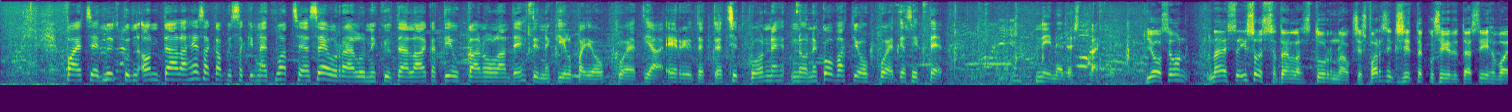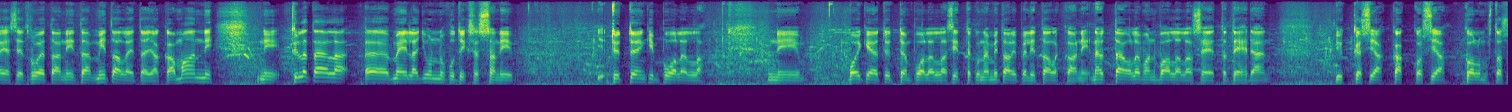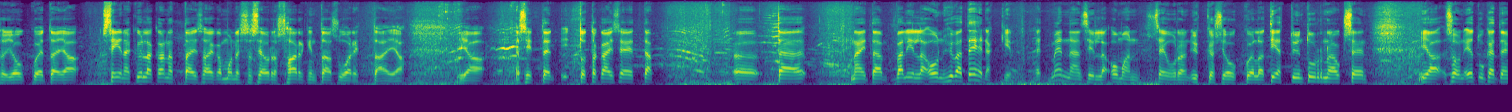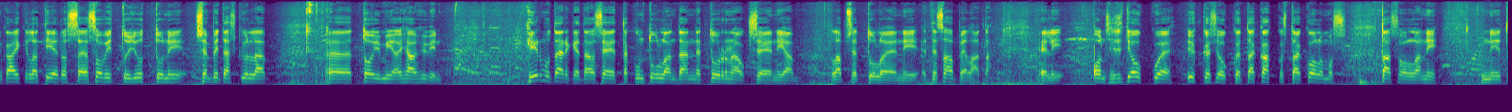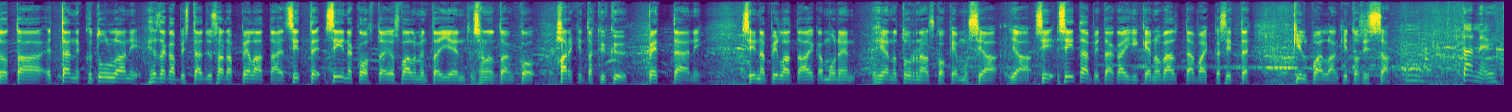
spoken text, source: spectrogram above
Paitsi, että nyt kun on täällä Hesakapissakin näitä matseja seurailu, niin kyllä täällä aika tiukkaan ollaan tehty ne kilpajoukkueet ja eriytetty. Sitten kun on ne, ne on ne kovat joukkueet ja sitten niin edespäin. Joo, se on näissä isoissa tällaisissa turnauksissa, varsinkin sitten kun siirrytään siihen vaiheeseen, että ruvetaan niitä mitaleita jakamaan, niin, niin kyllä täällä meillä Junnuputiksessa niin tyttöjenkin puolella, niin poikien ja tyttöjen puolella sitten kun ne mitalipelit alkaa, niin näyttää olevan vallalla se, että tehdään ykkös- ja kakkos- ja kolmostason joukkueita ja siinä kyllä kannattaisi aika monessa seurassa harkintaa suorittaa ja, ja, ja sitten totta kai se, että ö, tää, näitä välillä on hyvä tehdäkin, että mennään sillä oman seuran ykkösjoukkueella tiettyyn turnaukseen ja se on etukäteen kaikilla tiedossa ja sovittu juttu, niin sen pitäisi kyllä ö, toimia ihan hyvin hirmu tärkeää on se, että kun tullaan tänne turnaukseen ja lapset tulee, niin että ne saa pelata. Eli on se sitten joukkue, ykkösjoukkue tai kakkos- tai kolmostasolla, niin, niin tota, että tänne kun tullaan, niin Hesakapissa täytyy saada pelata. Et sitten siinä kohtaa, jos valmentajien sanotaanko harkintakyky pettää, niin siinä pilataan aika monen hieno turnauskokemus ja, ja si, siitä pitää kaikki keino välttää, vaikka sitten kilpaillaankin tosissaan. Mm. Taneli.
